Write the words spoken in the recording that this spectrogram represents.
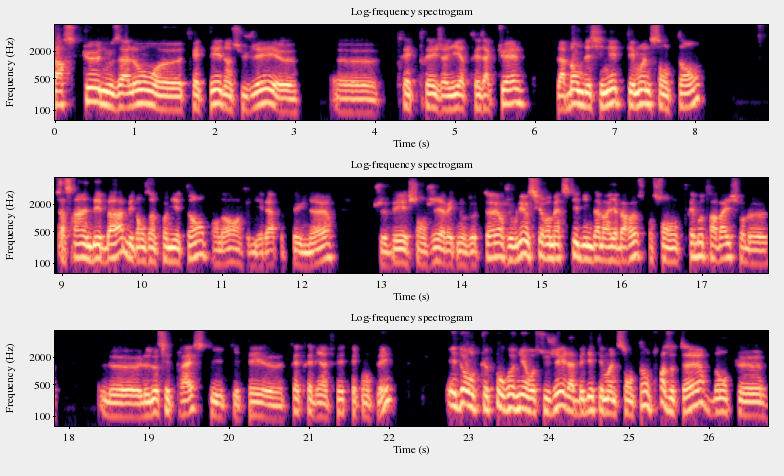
parce que nous allons euh, traiter d'un sujet euh, euh, très, très, j'allais dire, très actuel, la bande dessinée témoin de son temps. Ça sera un débat, mais dans un premier temps, pendant, je dirais, à peu près une heure, je vais échanger avec nos auteurs. Je voulais aussi remercier Linda Maria Barros pour son très beau travail sur le, le, dossier de presse qui, était très, très bien fait, très complet. Et donc, pour revenir au sujet, la BD témoin de son temps, trois auteurs, donc euh,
